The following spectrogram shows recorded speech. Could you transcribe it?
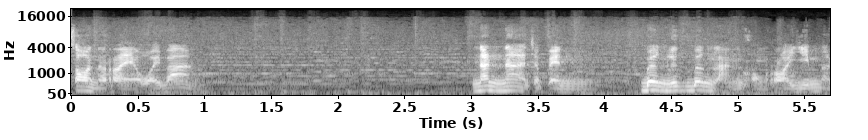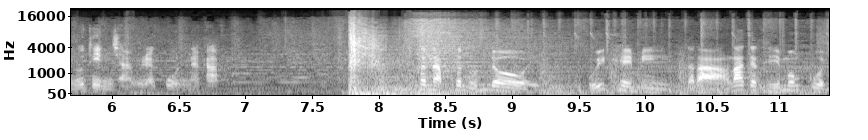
ซ่อนอะไรเอาไว้บ้าง นั่นน่าจะเป็นเบื้องลึกเบื้องหลังของรอยยิ้มอนุทินชาญวิรกุลนะครับ สนับสนุนโดยปุ๋ยเคมีตราราชสีมงกุฎ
